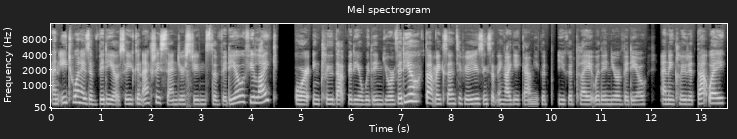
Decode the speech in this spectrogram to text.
And each one is a video, so you can actually send your students the video if you like, or include that video within your video. If that makes sense. If you're using something like Ecamm, you could you could play it within your video and include it that way.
